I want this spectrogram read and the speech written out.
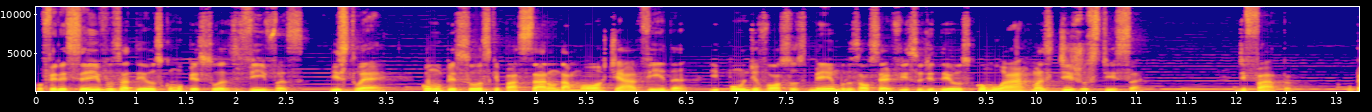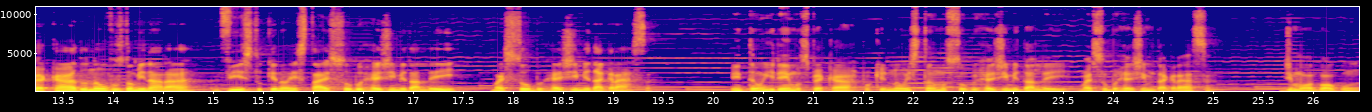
oferecei-vos a Deus como pessoas vivas, isto é, como pessoas que passaram da morte à vida, e ponde vossos membros ao serviço de Deus como armas de justiça. De fato, o pecado não vos dominará, visto que não estáis sob o regime da lei, mas sob o regime da graça. Então iremos pecar porque não estamos sob o regime da lei, mas sob o regime da graça? De modo algum.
